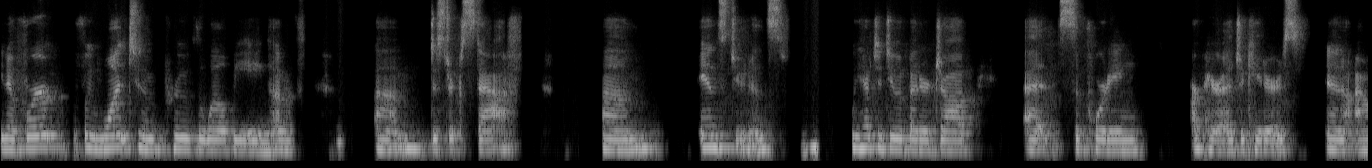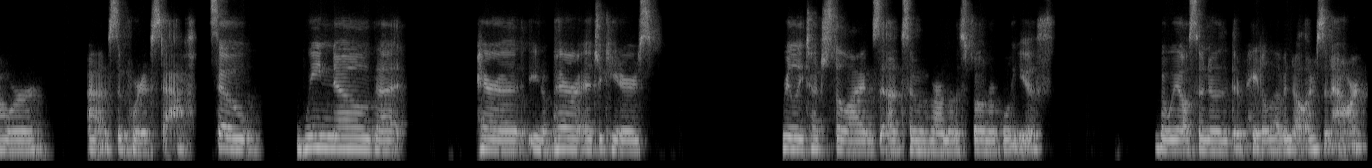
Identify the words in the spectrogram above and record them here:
you know, if we're if we want to improve the well-being of um, district staff um, and students, we have to do a better job at supporting our paraeducators and our uh, supportive staff. So we know that para, you know, paraeducators really touch the lives of some of our most vulnerable youth. But we also know that they're paid $11 an hour,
